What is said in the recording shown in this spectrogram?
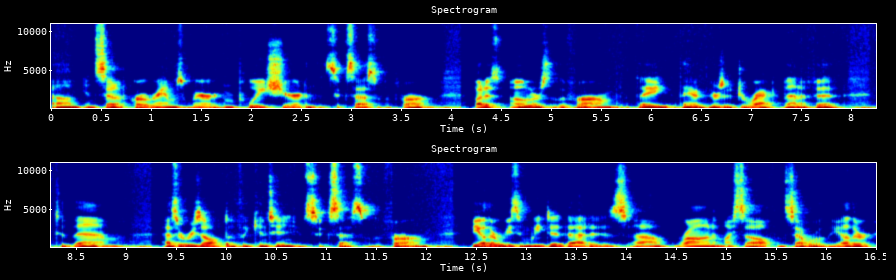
um, incentive programs where employees shared in the success of the firm. But as owners of the firm, they, they there's a direct benefit to them as a result of the continued success of the firm. The other reason we did that is uh, Ron and myself and several of the other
